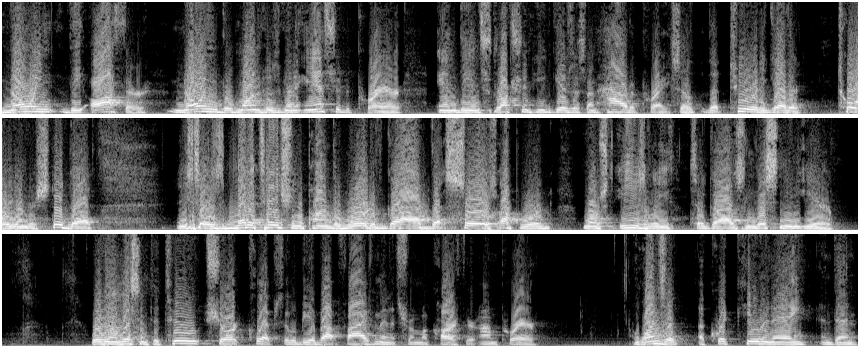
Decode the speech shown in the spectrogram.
knowing the author, knowing the one who's going to answer the prayer, and the instruction he gives us on how to pray. So the two are together. Torrey understood that. He says, meditation upon the Word of God that soars upward most easily to God's listening ear. We're going to listen to two short clips. It'll be about five minutes from MacArthur on prayer. One's a, a quick Q&A, and then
